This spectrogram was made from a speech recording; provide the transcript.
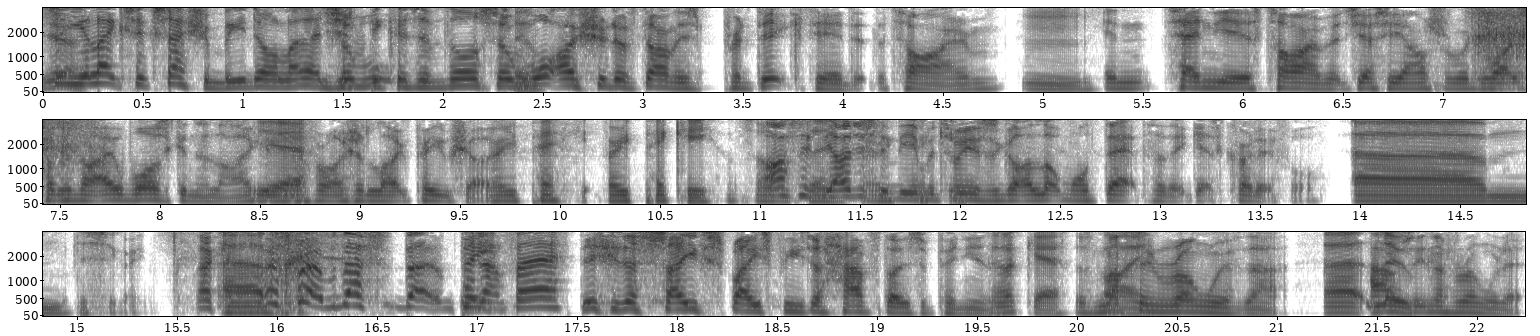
So you like Succession, but you don't like that just wh- because of those So two. what I should have done is predicted at the time, Mm. in ten years' time, that Jesse Armstrong would write something that I was going to like, and therefore I should like Peep Show. Very picky. Very picky. That's all I I'm think. I just think the Very Inbetweeners has got a lot more depth than it gets credit for. Um, disagree. Okay, Uh, that's fair. But that's that. Pete, that fair? This is a safe space for you to have those opinions. Okay, there's fine. nothing wrong with that. Uh, Absolutely Luke, nothing wrong with it.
